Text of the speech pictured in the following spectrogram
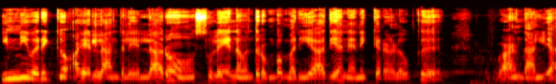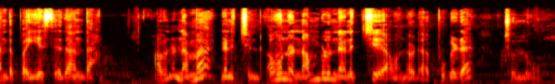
இன்னி வரைக்கும் அயர்லாந்தில் எல்லாரும் சுலையனை வந்து ரொம்ப மரியாதையாக நினைக்கிற அளவுக்கு வாழ்ந்தான் இல்லையா? அந்த பையன் செதாந்தா. அவனை நம்ம நினச்சி அவனை நம்மளும் நினச்சி அவனோட புகழ சொல்லுவோம்.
